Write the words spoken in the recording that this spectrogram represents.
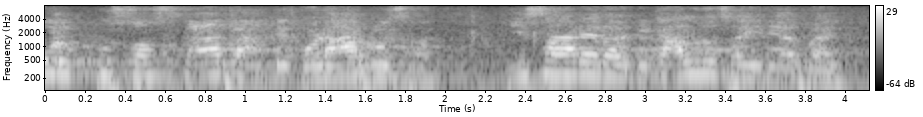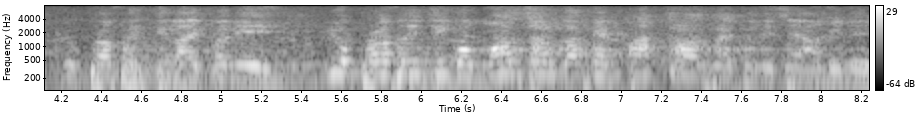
ओल कुसंस्कारलाई हामीले बढार्नु छ हिसारेर निकाल्नु छ यिनीहरूलाई। यो प्रवृत्तिलाई पनि यो प्रवृत्तिको मलजल गर्ने पात्रहरूलाई पनि चाहिँ हामीले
